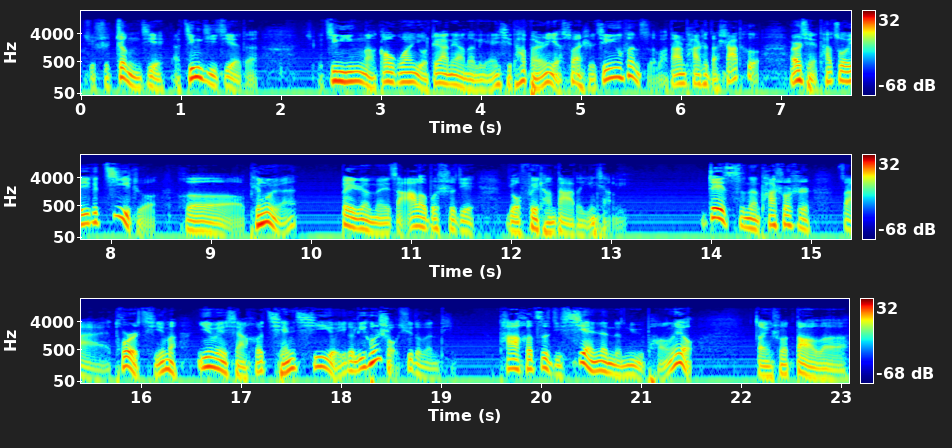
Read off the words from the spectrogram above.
就是政界啊、经济界的这个精英啊、高官有这样那样的联系，他本人也算是精英分子吧。当然，他是在沙特，而且他作为一个记者和评论员，被认为在阿拉伯世界有非常大的影响力。这次呢，他说是在土耳其嘛，因为想和前妻有一个离婚手续的问题，他和自己现任的女朋友，等于说到了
